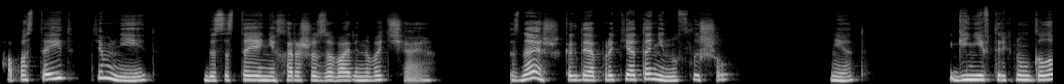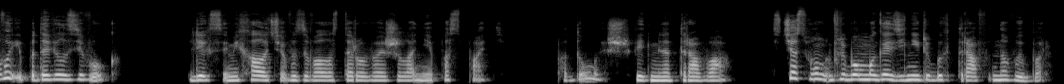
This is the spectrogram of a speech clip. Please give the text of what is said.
А постоит – темнеет, до состояния хорошо заваренного чая. Знаешь, когда я про теотанин услышал? Нет. Генеев тряхнул головой и подавил зевок. Лекция Михайловича вызывала здоровое желание поспать. Подумаешь, ведьмина трава. Сейчас вон в любом магазине любых трав на выбор.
